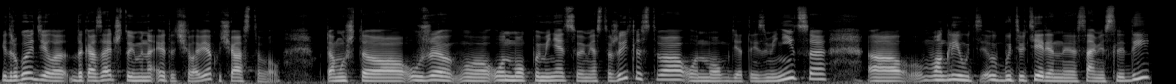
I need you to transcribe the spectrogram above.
и другое дело доказать, что именно этот человек участвовал. Потому что уже э, он мог поменять свое место жительства, он мог где-то измениться, могли быть утеряны сами следы,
